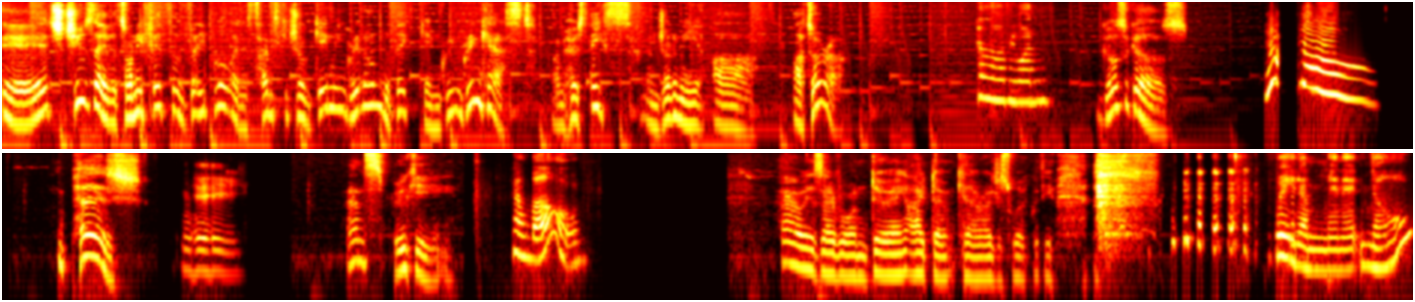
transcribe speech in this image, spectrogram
It's Tuesday, the 25th of April, and it's time to get your gaming grin on with the Game Green GrinCast. I'm your host Ace, and joining me are Artura, Hello, everyone. Gorzagorz, Yo! Pezh, Hey. and Spooky. Hello. How is everyone doing? I don't care, I just work with you. Wait a minute. No?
